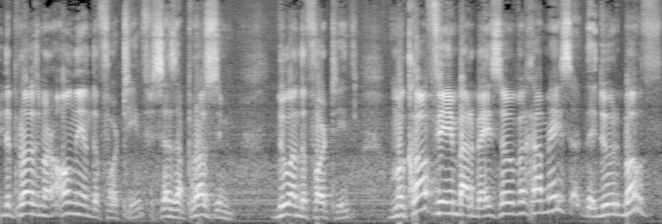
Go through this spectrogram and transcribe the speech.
the prosim are only on the 14th. It says a prosim do on the 14th. Mukofim bar They do it both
